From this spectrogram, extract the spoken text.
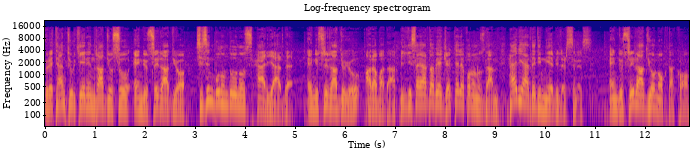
Üreten Türkiye'nin radyosu Endüstri Radyo sizin bulunduğunuz her yerde. Endüstri Radyo'yu arabada, bilgisayarda ve cep telefonunuzdan her yerde dinleyebilirsiniz. Endüstri Radyo.com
